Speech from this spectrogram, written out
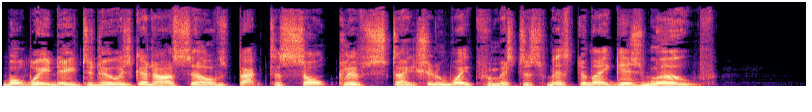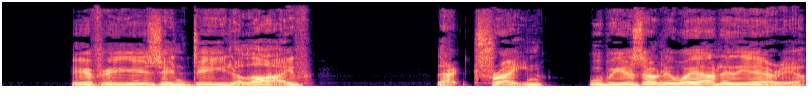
What we need to do is get ourselves back to Saltcliffe Station and wait for Mr. Smith to make his move. If he is indeed alive, that train will be his only way out of the area.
